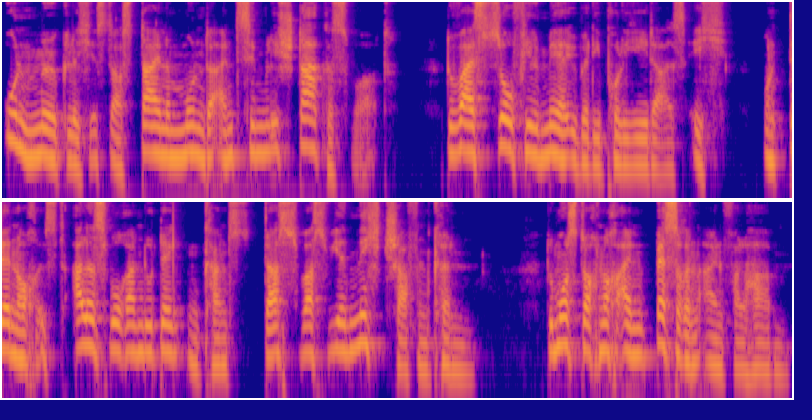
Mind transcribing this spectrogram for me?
Unmöglich ist aus deinem Munde ein ziemlich starkes Wort. Du weißt so viel mehr über die Polyede als ich, und dennoch ist alles, woran du denken kannst, das, was wir nicht schaffen können. Du musst doch noch einen besseren Einfall haben.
